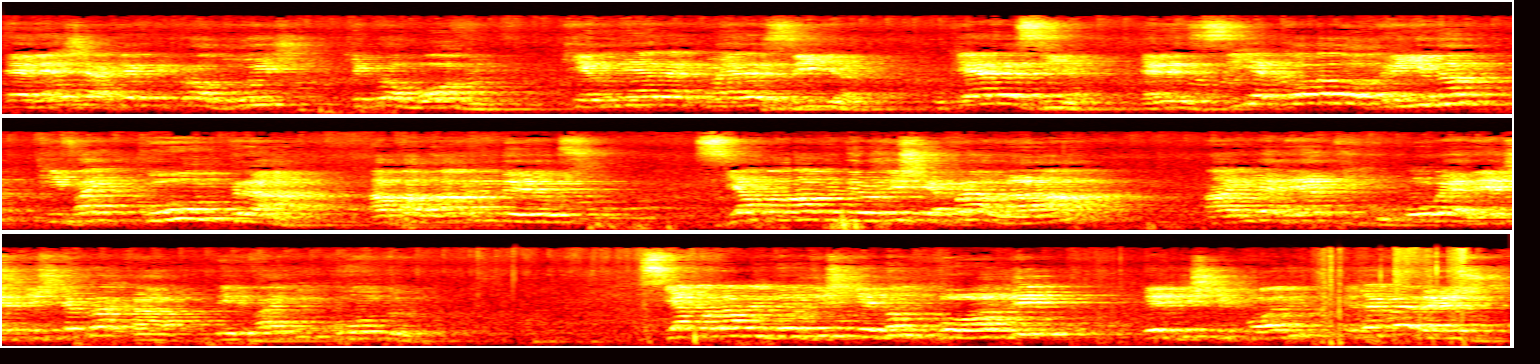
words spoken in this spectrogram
Herege é aquele que produz, que promove, que anda com heresia. O que é heresia? Heresia é toda doutrina que vai contra a palavra de Deus. Se a palavra de Deus diz que é para lá, aí o herético ou herege diz que é para cá. Ele vai no encontro. Se a palavra de Deus diz que não pode, ele diz que pode, ele é herege.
